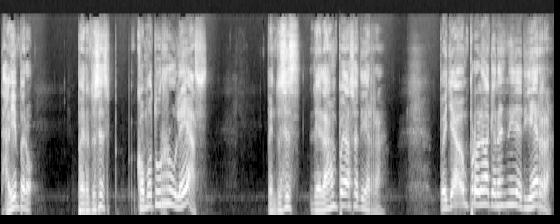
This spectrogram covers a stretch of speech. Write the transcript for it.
Está bien, pero, pero entonces, ¿cómo tú ruleas? Pues entonces, le das un pedazo de tierra. Pues ya es un problema que no es ni de tierra.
